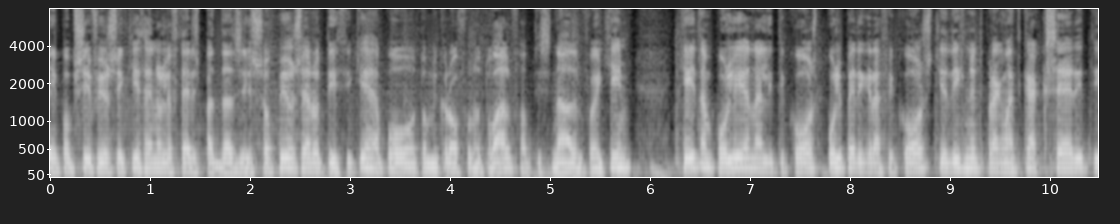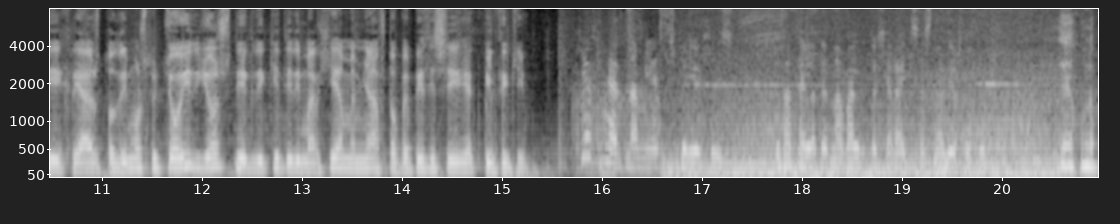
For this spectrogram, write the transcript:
υποψήφιος εκεί θα είναι ο Λευτέρης Πανταζής, ο οποίος ερωτήθηκε από το μικρόφωνο του Α, από τη συνάδελφο εκεί, και ήταν πολύ αναλυτικός, πολύ περιγραφικός και δείχνει ότι πραγματικά ξέρει τι χρειάζεται το Δήμος του και ο ίδιος διεκδικεί τη Δημαρχία με μια αυτοπεποίθηση εκπληκτική. Ποιε είναι οι αδυναμίε τη περιοχή που θα θέλατε να βάλετε το χεράκι σας να διορθωθούν; Έχουν,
